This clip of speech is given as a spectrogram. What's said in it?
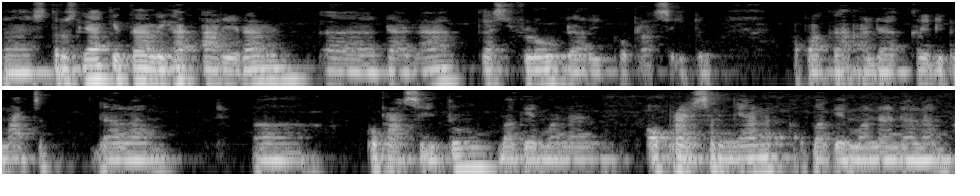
Seterusnya kita lihat aliran dana cash flow dari koperasi itu. Apakah ada kredit macet dalam koperasi itu, bagaimana operationnya, bagaimana dalam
